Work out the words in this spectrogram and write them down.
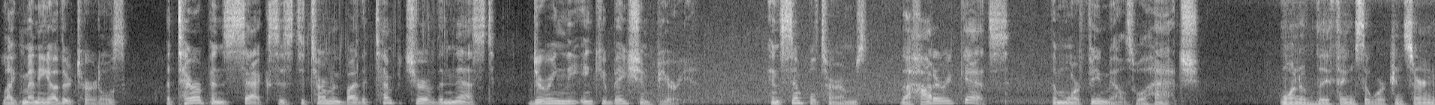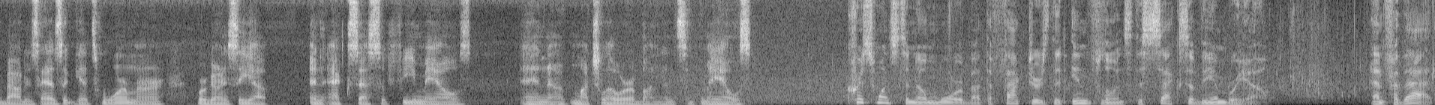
Like many other turtles, a terrapin's sex is determined by the temperature of the nest during the incubation period. In simple terms, the hotter it gets, the more females will hatch. One of the things that we're concerned about is as it gets warmer, we're going to see a, an excess of females and a much lower abundance of males. Chris wants to know more about the factors that influence the sex of the embryo. And for that,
